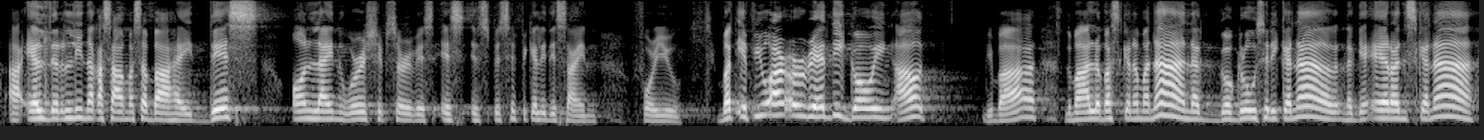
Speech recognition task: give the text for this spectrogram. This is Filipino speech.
uh, elderly na kasama sa bahay, this online worship service is, is specifically designed for you. But if you are already going out, di ba? Lumalabas ka naman na, nag-grocery ka na, nag-errands ka na.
